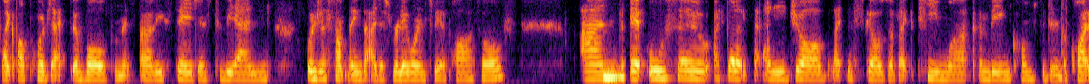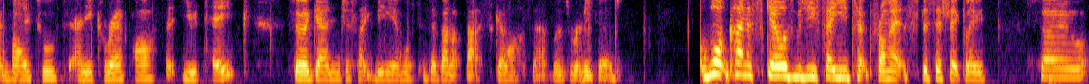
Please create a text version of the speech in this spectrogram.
like our project evolve from its early stages to the end was just something that i just really wanted to be a part of And mm. it also, I feel like for any job, like the skills of like teamwork and being confident are quite vital to any career path that you take. So again, just like being able to develop that skill asset was really good. What kind of skills would you say you took from it specifically? So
